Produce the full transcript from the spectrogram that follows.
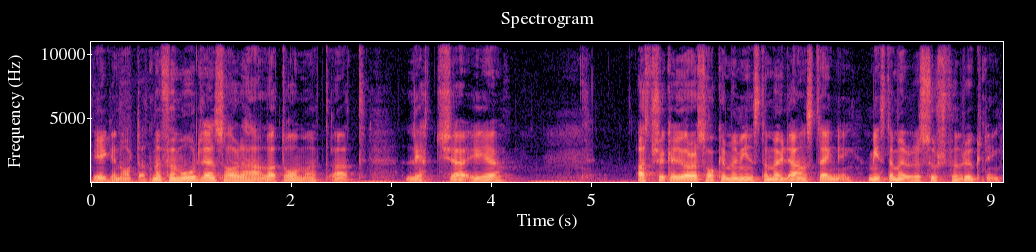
egenartat. Men förmodligen så har det handlat om att, att lättja är att försöka göra saker med minsta möjliga ansträngning, minsta möjliga resursförbrukning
